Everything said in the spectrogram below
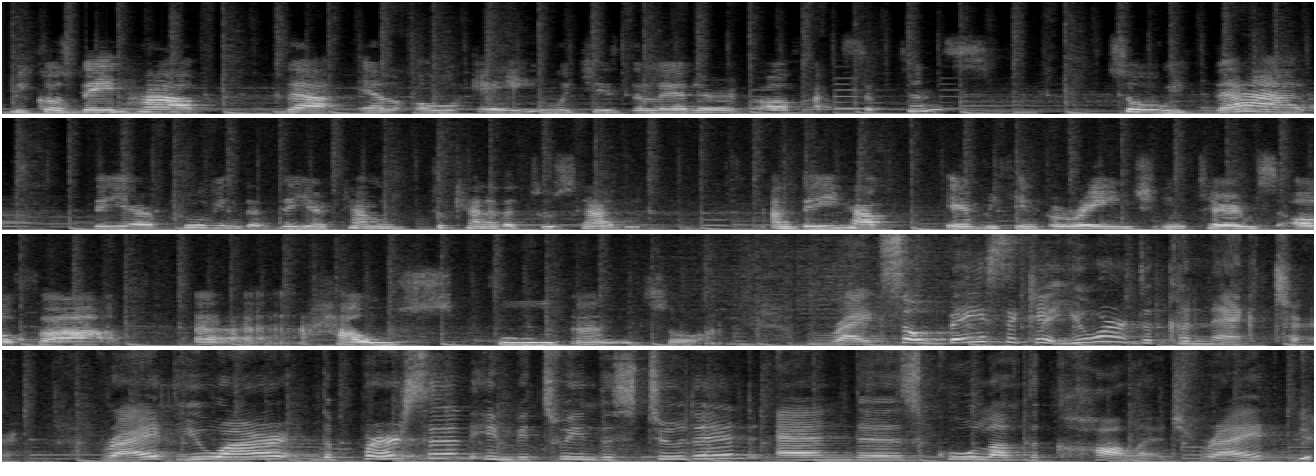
because they have the LOA, which is the letter of acceptance. So with that, they are proving that they are coming to Canada to study. And they have everything arranged in terms of uh, uh, house, food, and so on. Right. So basically, you are the connector right? You are the person in between the student and the school of the college, right? Yeah.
